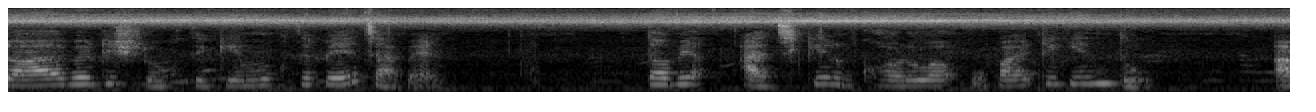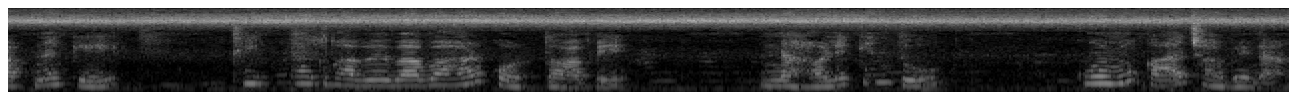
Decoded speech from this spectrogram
ডায়াবেটিস রোগ থেকে মুক্তি পেয়ে যাবেন। তবে আজকের ঘরোয়া উপায়টি কিন্তু আপনাকে ঠিকঠাকভাবে ব্যবহার করতে হবে। না হলে কিন্তু কোনো কাজ হবে না।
